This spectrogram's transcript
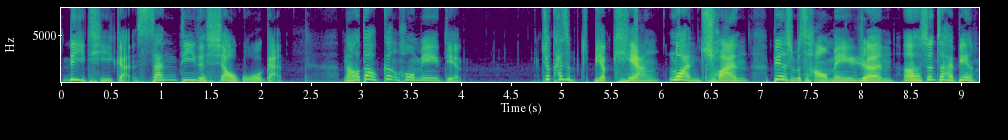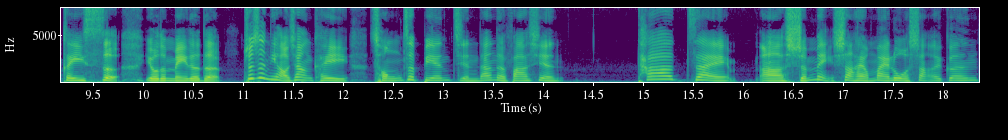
立体感、三 D 的效果感。然后到更后面一点，就开始比较强，乱穿，变什么草莓人啊，甚至还变黑色，有的没的的，就是你好像可以从这边简单的发现，他在啊、审美上还有脉络上，跟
